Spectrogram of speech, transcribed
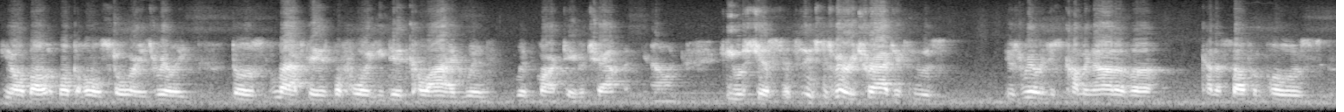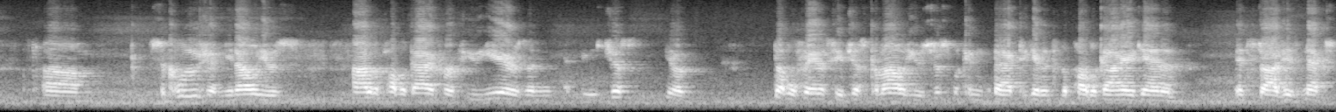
you know, about about the whole story is really those last days before he did collide with with Mark David Chapman. You know, and he was just it's, it's just very tragic. He was he was really just coming out of a kind of self-imposed um, seclusion. You know, he was out of the public eye for a few years, and, he was just you know. Double Fantasy had just come out. He was just looking back to get into the public eye again and, and start his next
